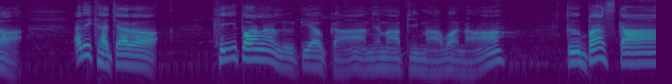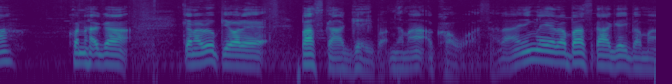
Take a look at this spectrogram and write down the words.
အော် အဲ့ဒီခါကျတော့ခရီးသွားလာလူတယောက်ကမြန်မာပြည်မှာပေါ့နော်သူဘတ်ကားခုနကကျွန်တော်တို့ပြောတဲ့ဘတ်ကား gate ပေါ့မြန်မာအခေါ်ပါဆိုဒါအင်္ဂလိပ်ကတော့ဘတ်ကား gate ဘာမှ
